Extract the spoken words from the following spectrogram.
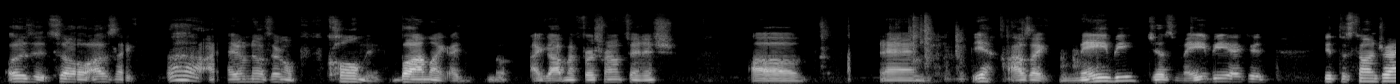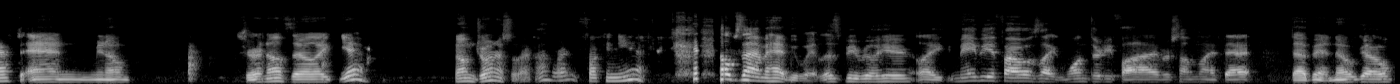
what is it? So I was like, uh, I, I don't know if they're gonna call me, but I'm like, I I got my first round finish, uh, and yeah, I was like, maybe, just maybe, I could get this contract, and you know, sure enough, they're like, yeah, come join us. Like, all right, fucking yeah. helps that I'm a heavyweight. Let's be real here. Like maybe if I was like 135 or something like that, that'd be a no go.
